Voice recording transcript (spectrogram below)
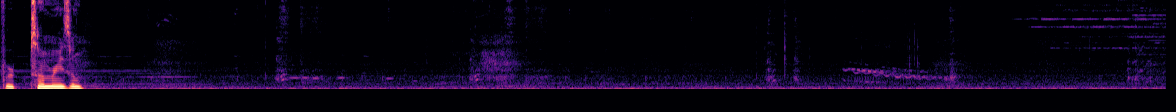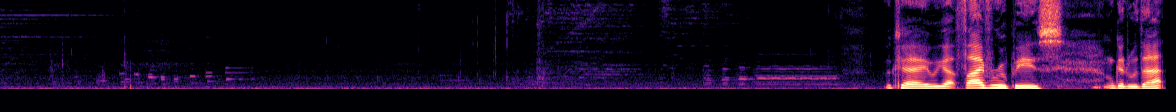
For some reason. Okay, we got five rupees. I'm good with that.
